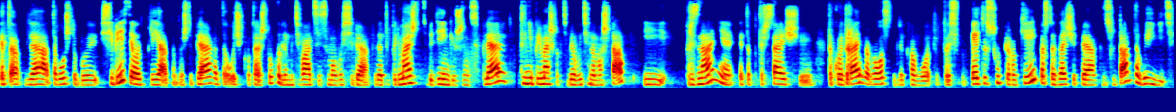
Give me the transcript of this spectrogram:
Это для того, чтобы себе сделать приятно, потому что пиар — это очень крутая штука для мотивации самого себя. Когда ты понимаешь, что тебе деньги уже не цепляют, ты не понимаешь, как тебе выйти на масштаб, и признание — это потрясающий такой драйвер роста для кого-то. То есть это супер окей, просто задача пиар-консультанта выявить,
